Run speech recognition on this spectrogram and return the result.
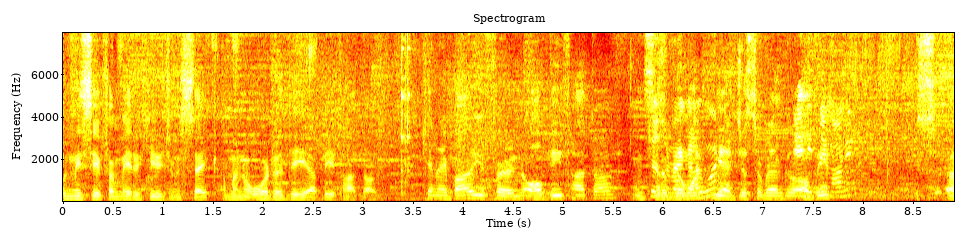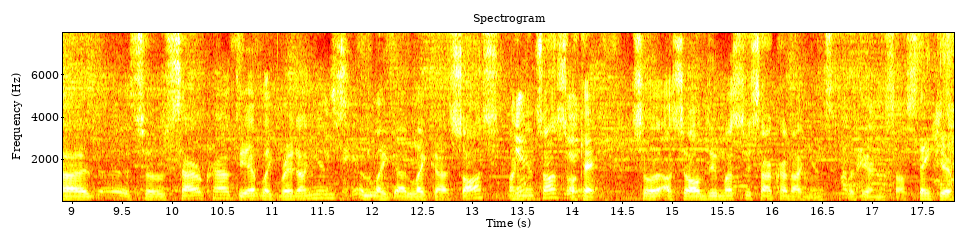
Let me see if I made a huge mistake. I'm gonna order the uh, beef hot dog. Can I bother you for an all beef hot dog instead Just a of the one? one? Yeah, just a regular all beef. on it? S- Uh, so sauerkraut. Do you have like red onions, Uh, like uh, like uh, sauce, onion Yeah, sauce? yeah. Okay. So uh, so I'll do mustard, sauerkraut, onions with the onion sauce. Thank you.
